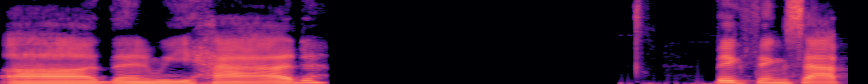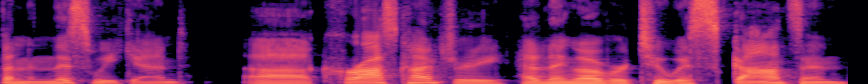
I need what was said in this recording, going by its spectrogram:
Uh, then we had big things happening this weekend. Uh, cross country heading over to Wisconsin,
